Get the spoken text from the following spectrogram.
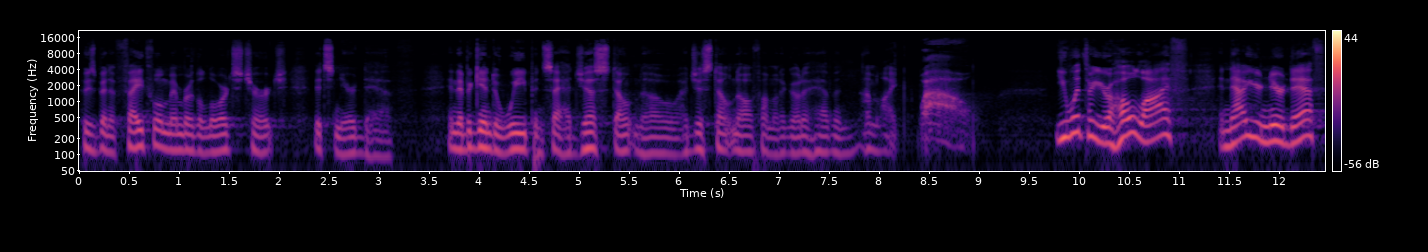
who's been a faithful member of the Lord's church that's near death. And they begin to weep and say, I just don't know. I just don't know if I'm going to go to heaven. I'm like, wow. You went through your whole life and now you're near death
